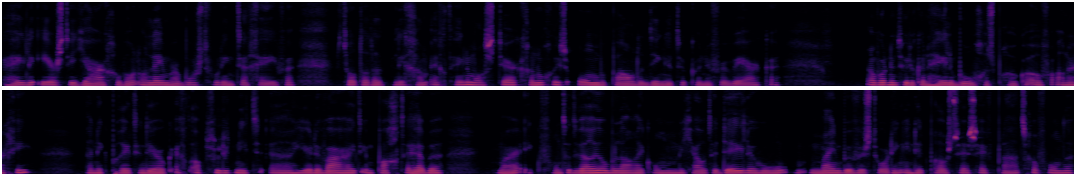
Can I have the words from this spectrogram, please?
hele eerste jaar gewoon alleen maar borstvoeding te geven. Zodat het lichaam echt helemaal sterk genoeg is om bepaalde dingen te kunnen verwerken. Er wordt natuurlijk een heleboel gesproken over allergie. En ik pretendeer ook echt absoluut niet uh, hier de waarheid in pacht te hebben. Maar ik vond het wel heel belangrijk om met jou te delen hoe mijn bewustwording in dit proces heeft plaatsgevonden.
